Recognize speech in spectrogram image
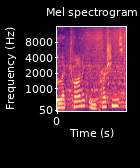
Electronic Impressions.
